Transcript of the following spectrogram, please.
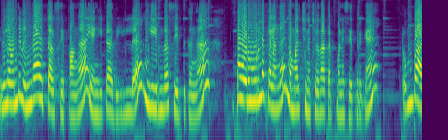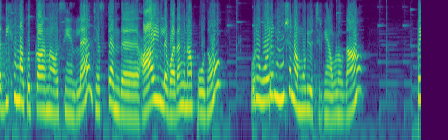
இதில் வந்து வெங்காயத்தால் சேர்ப்பாங்க. என்கிட்ட அது இல்லை. நீங்கள் இருந்தால் சேர்த்துக்கோங்க. இப்போ ஒரு உருளைக்கிழங்க இந்த மாதிரி சின்ன சின்னதாக கட் பண்ணி சேர்த்துருக்கேன். ரொம்ப அதிகமாக குக் ஆகணும் அவசியம் இல்லை. ஜஸ்ட் அந்த ஆயிலில் வதங்கினா போதும். ஒரு ஒரு நிமிஷம் நான் மூடி வச்சுருக்கேன். அவ்வளோதான் இப்போ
